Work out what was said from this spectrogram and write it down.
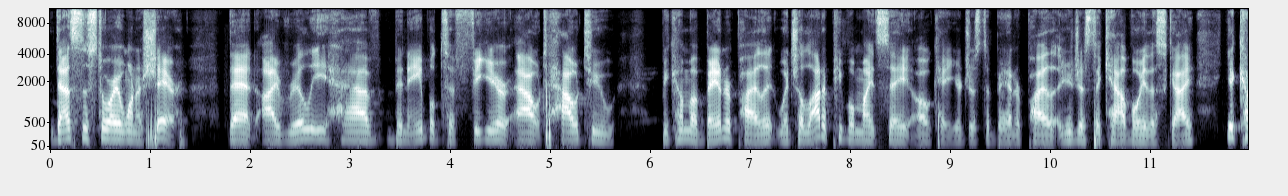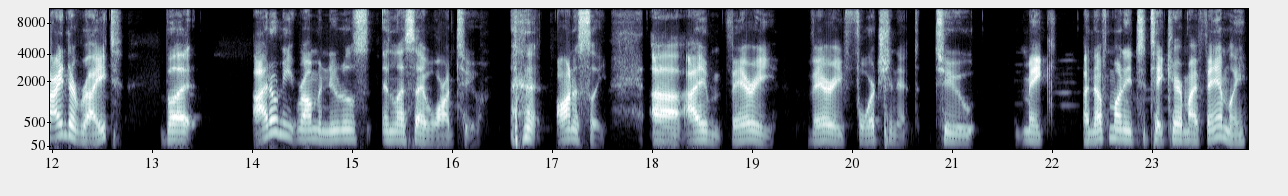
that's the story I want to share that I really have been able to figure out how to become a banner pilot, which a lot of people might say, okay, you're just a banner pilot, you're just a cowboy of the sky. You're kind of right, but I don't eat ramen noodles unless I want to. Honestly, uh, I am very, very fortunate to make enough money to take care of my family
